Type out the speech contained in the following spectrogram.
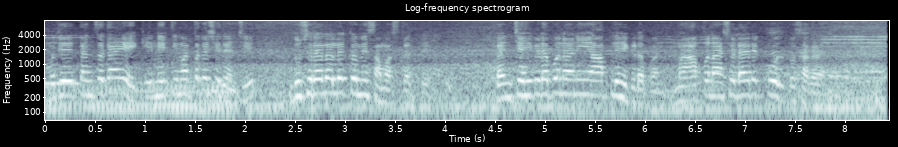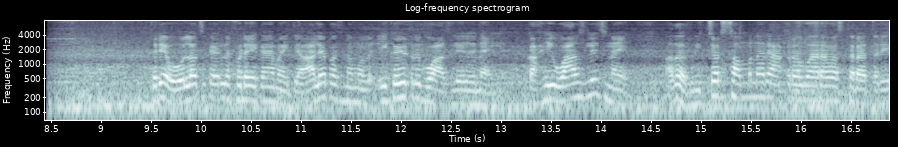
म्हणजे त्यांचं काय आहे की नीतिमत्ता कशी आहे त्यांची? दुसऱ्याला लय कमी समजतात ते. त्यांच्या इकडे पण आणि आपल्या इकडे पण. मग आपण असे डायरेक्ट बोलतो सगळ्यांना. तरी ओलाचं काय लफडं काय माहिती? आल्यापासून मला एकही ट्रिप वाजलेली नाही. काही वाजलीच नाही. आता रिचार्ज संपणारे अकरा बारा वाजता रात्री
